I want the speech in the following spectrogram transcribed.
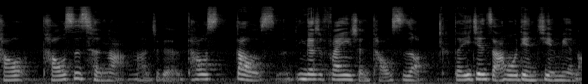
陶陶斯城啊啊，这个陶斯道斯应该是翻译成陶斯啊的一间杂货店见面哦。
